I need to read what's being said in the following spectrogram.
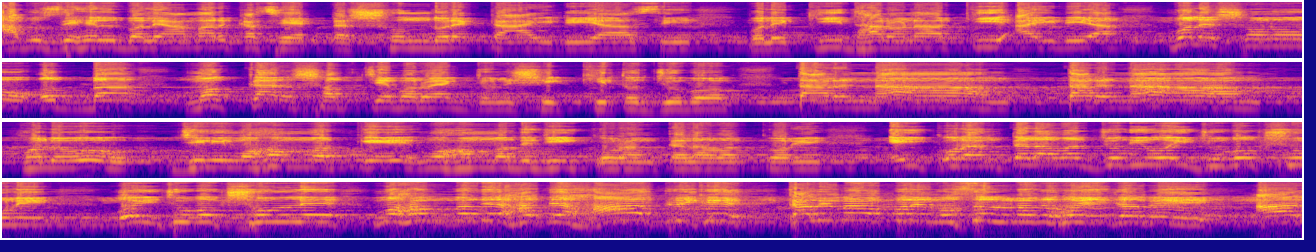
আবু জেহেল বলে, আমার কাছে একটা সুন্দর একটা আইডিয়া আছে। বলে, কি ধারণা, কি আইডিয়া? বলে, শোনো ওদ্বা মক্কার সবচেয়ে বড় একজন শিক্ষিত যুবক, তার নাম তার নাম হলো যিনি মোহাম্মদকে মোহাম্মদ জি কোরআন তেলাওয়াত করে। এই কোরআন তেলাওয়াত যদি ওই যুবক শুনে, ওই যুবক শুনলে মোহাম্মদের হাতে হাত রেখে কালিমা পরে মুসলমান হয়ে যাবে। আর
